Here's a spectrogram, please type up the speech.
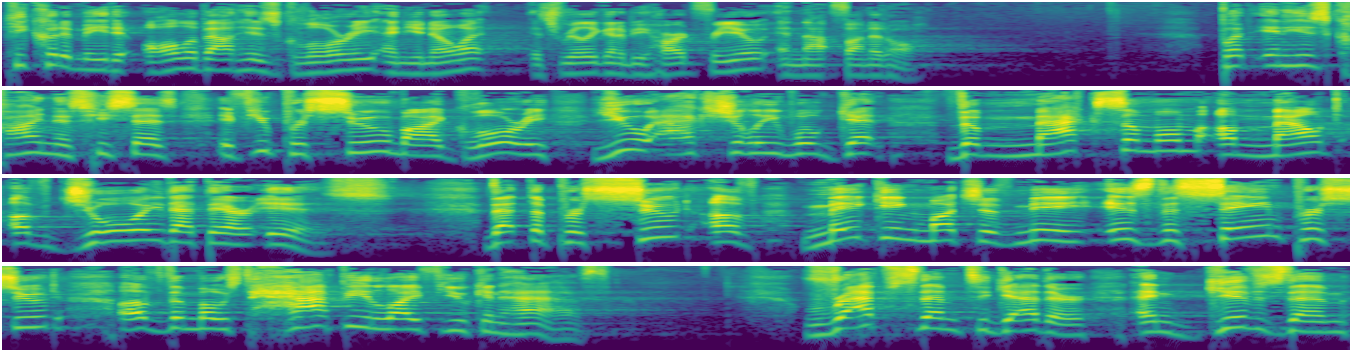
He could have made it all about his glory, and you know what? It's really going to be hard for you and not fun at all. But in his kindness, he says, if you pursue my glory, you actually will get the maximum amount of joy that there is. That the pursuit of making much of me is the same pursuit of the most happy life you can have. Wraps them together and gives them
